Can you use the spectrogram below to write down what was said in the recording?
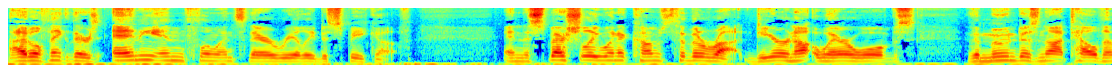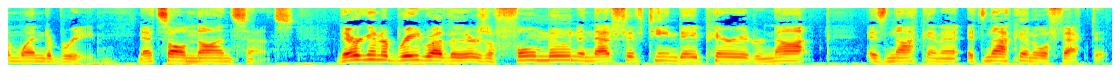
I don't think there's any influence there really to speak of. And especially when it comes to the rut. Deer are not werewolves. The moon does not tell them when to breed. That's all nonsense. They're going to breed whether there's a full moon in that 15-day period or not. Is not going to it's not going to affect it.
